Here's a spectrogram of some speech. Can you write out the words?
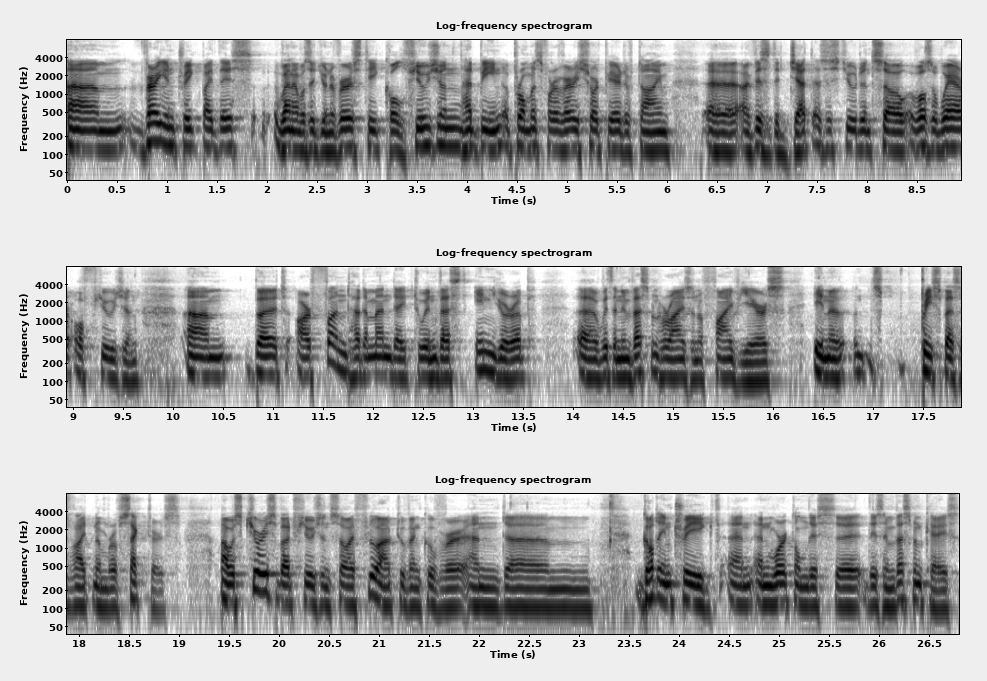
Um, very intrigued by this. When I was at university, cold fusion had been a promise for a very short period of time. Uh, I visited JET as a student, so I was aware of fusion. Um, but our fund had a mandate to invest in Europe uh, with an investment horizon of five years in a pre-specified number of sectors. I was curious about fusion, so I flew out to Vancouver and um, got intrigued and, and, worked on this, uh, this investment case.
